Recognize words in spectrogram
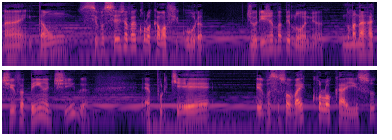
Né? Então, se você já vai colocar uma figura de origem babilônia numa narrativa bem antiga, é porque você só vai colocar isso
